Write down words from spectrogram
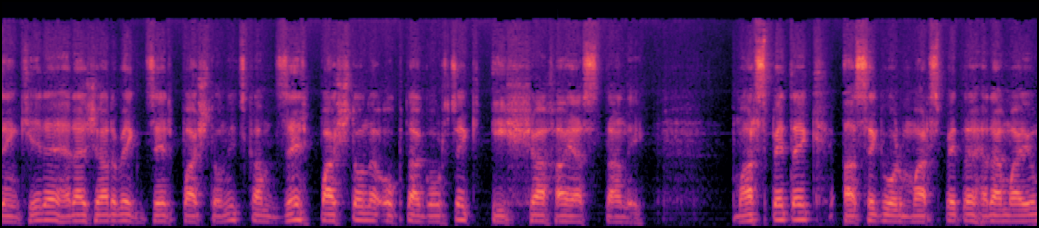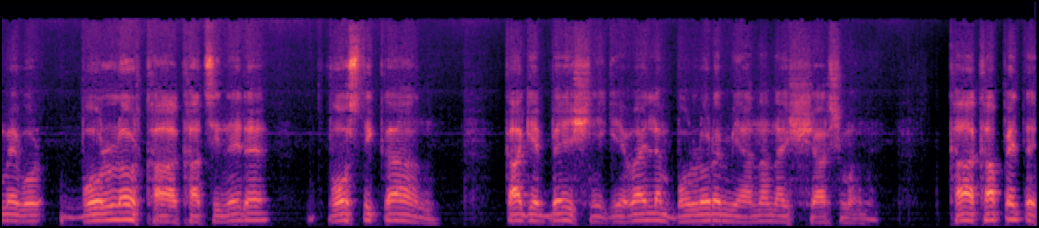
զենքերը, հրաժարվեք ձեր պաշտոնից կամ ձեր պաշտոնը օգտագործեք իշա Հայաստանի։ Մարսպետ եք, ասեք, որ մարսպետը հրամայում է, որ բոլոր քաղաքացիները ոստիկան, կագեբեշնիկ եւ այլն բոլորը միանան այս շարժմանը քաղաքապետը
